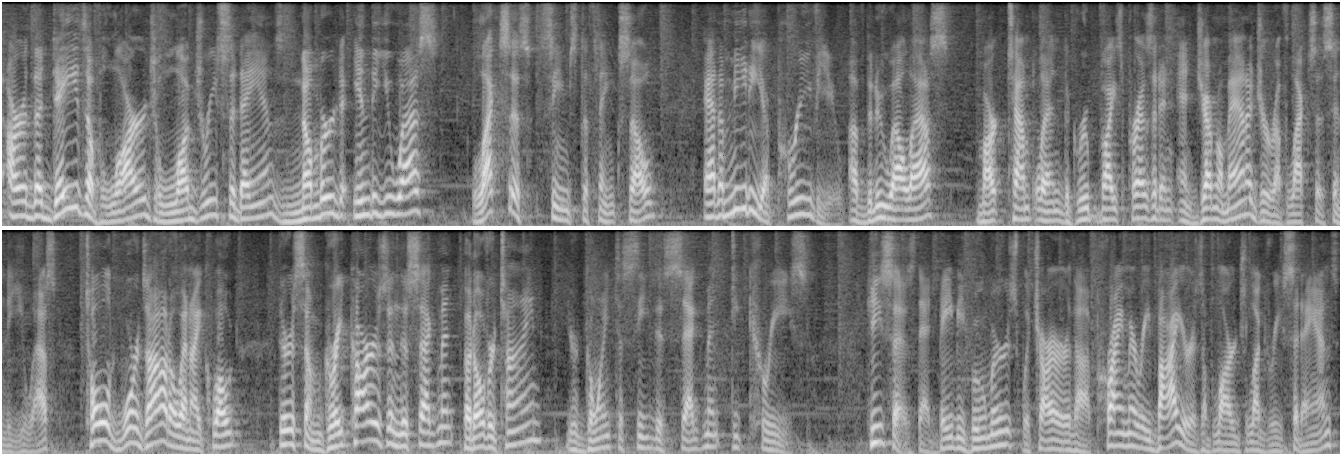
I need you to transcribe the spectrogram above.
are the days of large luxury sedans numbered in the U.S.? Lexus seems to think so. At a media preview of the new LS, Mark Templin, the group vice president and general manager of Lexus in the U.S., told Ward's Auto, and I quote, There are some great cars in this segment, but over time, you're going to see this segment decrease. He says that baby boomers, which are the primary buyers of large luxury sedans,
